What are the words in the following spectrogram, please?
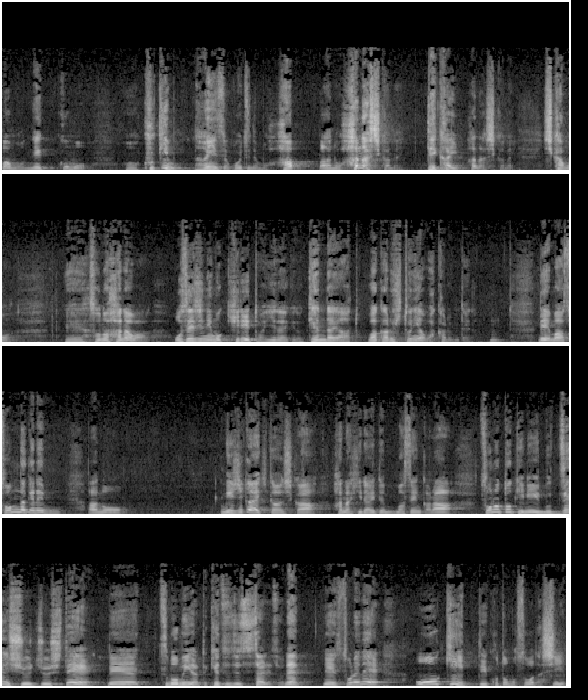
ぱも根っこも茎もないんですよこいつでも。葉あの花しかない。でかい花しかない。しかも、えー、その花はお世辞にも綺麗とは言えないけど現代アート。分かる人には分かるみたいな、うん、でまあそんだけねあの短い期間しか花開いてませんからその時にもう全集中してでつぼみになって結実したいですよね。でそれで大きいっていうこともそうだし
